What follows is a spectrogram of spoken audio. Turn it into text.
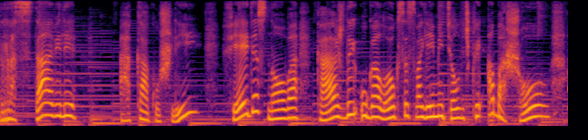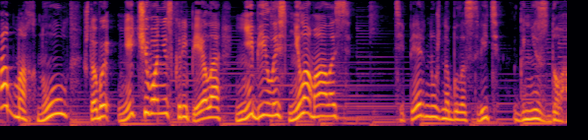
расставили. А как ушли, Федя снова каждый уголок со своей метелочкой обошел, обмахнул, чтобы ничего не скрипело, не билось, не ломалось. Теперь нужно было свить гнездо.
